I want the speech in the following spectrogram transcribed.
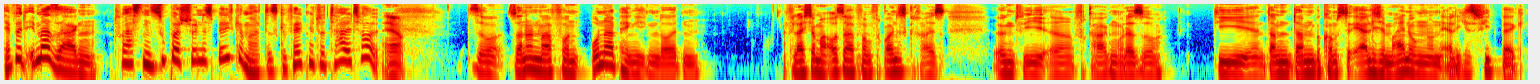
der wird immer sagen, du hast ein super schönes Bild gemacht, das gefällt mir total toll. Ja. So, sondern mal von unabhängigen Leuten, vielleicht auch mal außerhalb vom Freundeskreis irgendwie äh, fragen oder so. Die, dann, dann bekommst du ehrliche Meinungen und ehrliches Feedback.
